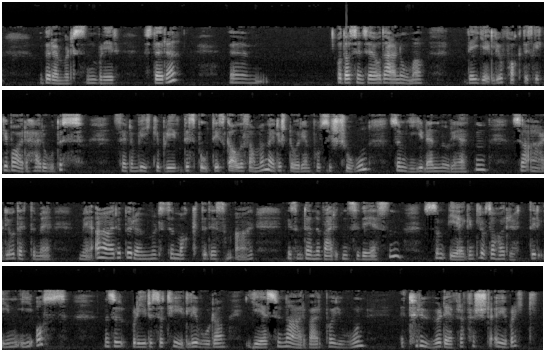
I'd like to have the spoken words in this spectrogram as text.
og berømmelsen blir større. Um, og da syns jeg jo det er noe med Det gjelder jo faktisk ikke bare Herodes. Selv om vi ikke blir despotiske alle sammen, eller står i en posisjon som gir den muligheten, så er det jo dette med, med ære, berømmelse, makt, det som er liksom denne verdens vesen, som egentlig også har røtter inn i oss. Men så blir det så tydelig hvordan Jesu nærvær på jorden truer det fra første øyeblikk.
